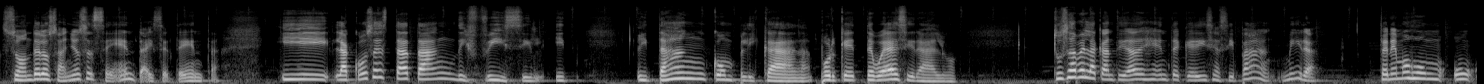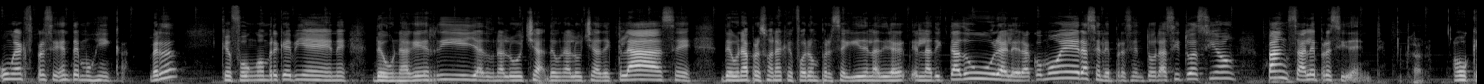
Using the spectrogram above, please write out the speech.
son de los años 60 y 70. Y la cosa está tan difícil y y tan complicada, porque te voy a decir algo. Tú sabes la cantidad de gente que dice así, pan, mira, tenemos un, un, un expresidente Mujica, ¿verdad? que fue un hombre que viene de una guerrilla, de una lucha, de una lucha de clase, de una persona que fueron perseguidas en la, en la dictadura, él era como era, se le presentó la situación, pan, sale presidente. Claro. Ok.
